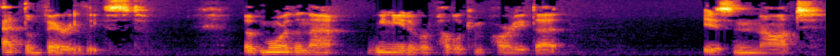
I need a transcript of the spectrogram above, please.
at the very least. But more than that, we need a Republican Party that is not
